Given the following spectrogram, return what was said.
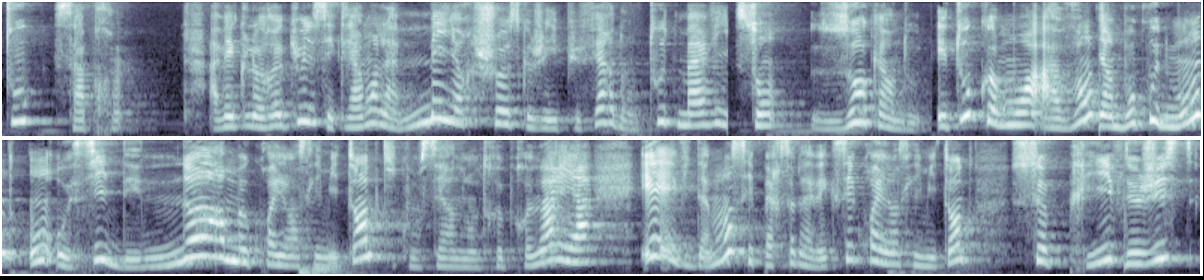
Tout s'apprend. Avec le recul, c'est clairement la meilleure chose que j'ai pu faire dans toute ma vie, sans aucun doute. Et tout comme moi avant, bien beaucoup de monde ont aussi d'énormes croyances limitantes qui concernent l'entrepreneuriat. Et évidemment, ces personnes avec ces croyances limitantes se privent de juste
